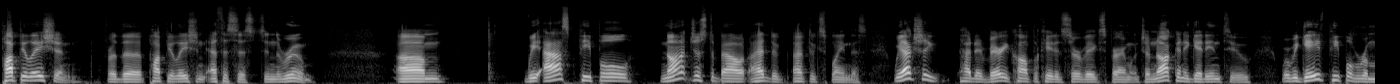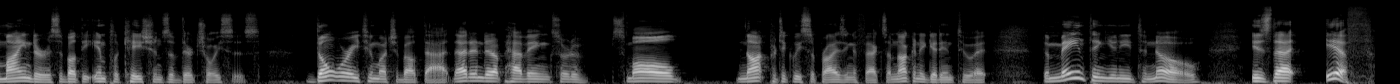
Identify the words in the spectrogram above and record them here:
Population, for the population ethicists in the room. Um, we asked people not just about, I, had to, I have to explain this. We actually had a very complicated survey experiment, which I'm not going to get into, where we gave people reminders about the implications of their choices. Don't worry too much about that. That ended up having sort of small, not particularly surprising effects. I'm not going to get into it. The main thing you need to know is that if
